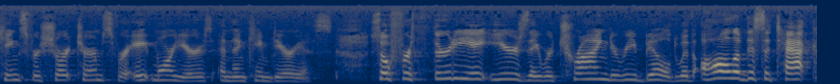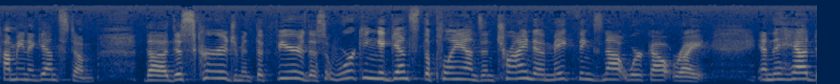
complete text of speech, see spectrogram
kings for short terms for eight more years, and then came Darius. So for 38 years, they were trying to rebuild with all of this attack coming against them the discouragement, the fear, this working against the plans and trying to make things not work out right. And they had,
